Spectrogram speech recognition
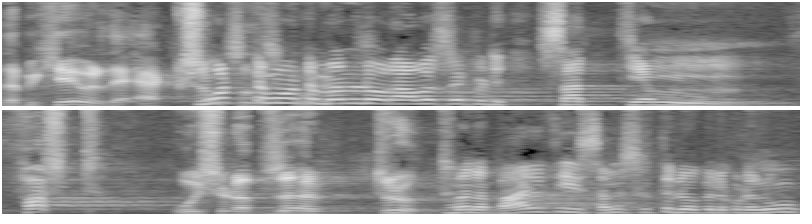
the behavior, the actions of the మొట్టమొదట. మనలో రావాల్సినటువంటి సత్యం First, we should observe truth. మన భారతీయ సంస్కృతి లోపల కూడాను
